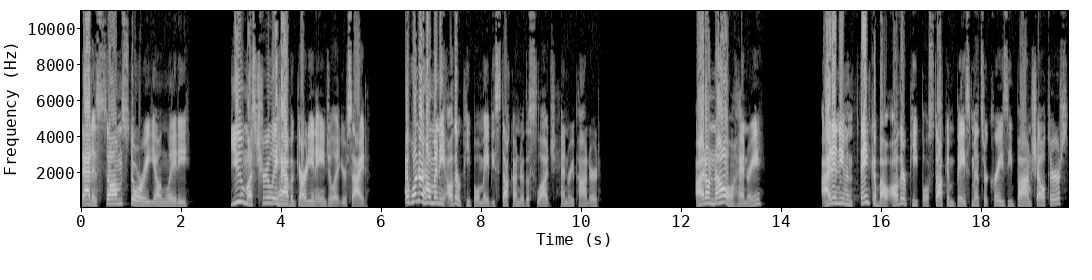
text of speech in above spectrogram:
That is some story, young lady. You must truly have a guardian angel at your side. I wonder how many other people may be stuck under the sludge, Henry pondered. I don't know, Henry. I didn't even think about other people stuck in basements or crazy bomb shelters.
